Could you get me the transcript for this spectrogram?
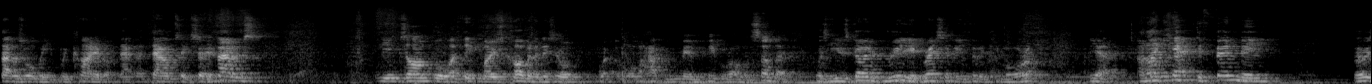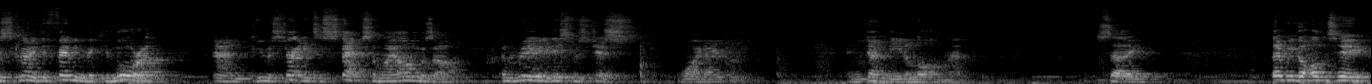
That was what we, we kind of got that, down to. So if Adams, the example I think most common, and this is what, what happened with me and people were on Sunday, was he was going really aggressively for the Kimura. Yeah, and I kept defending, I was kind of defending the Kimura, and he was threatening to step, so my arm was up, and really this was just wide open and you don't need a lot on that. So then we got on to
